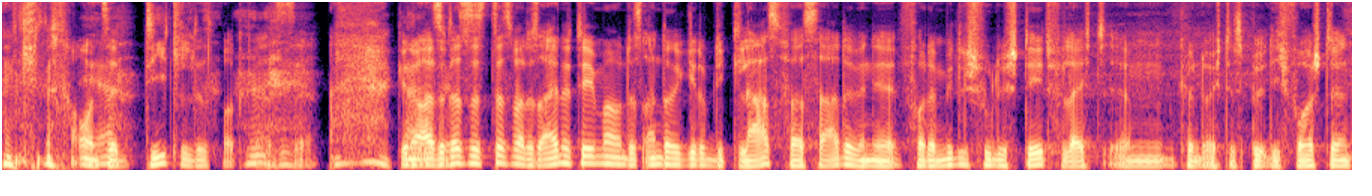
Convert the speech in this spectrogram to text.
Also, genau, unser Ja. Titel des Podcasts. Ja. Genau, also das ist, das war das eine Thema und das andere geht um die Glasfassade. Wenn ihr vor der Mittelschule steht, vielleicht ähm, könnt ihr euch das Bild nicht vorstellen,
